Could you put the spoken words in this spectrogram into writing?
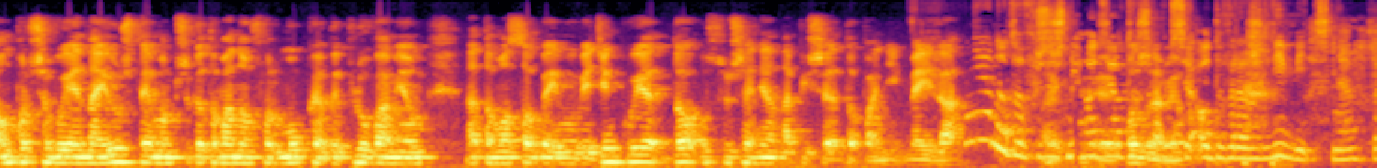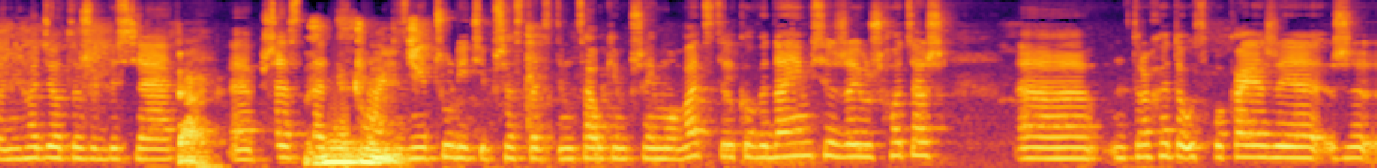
on potrzebuje na już, to ja mam przygotowaną formułkę, wypluwam ją na tą osobę i mówię dziękuję, do usłyszenia, napiszę do pani maila. Nie, no to przecież Tak, nie chodzi o to, żeby pozdrawiam. się odwrażliwić, nie? To nie chodzi o to, żeby się Tak. e, przestać Znieczulić. Tak, znieczulić i przestać tym całkiem przejmować, tylko wydaje mi się, że już chociaż e, trochę to uspokaja, że, że,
